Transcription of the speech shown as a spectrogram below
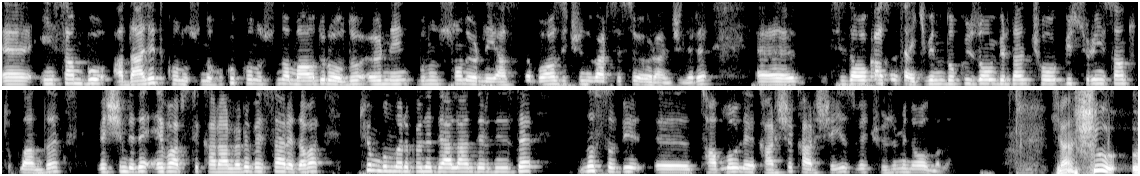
e, insan bu adalet konusunda, hukuk konusunda mağdur oldu. Örneğin bunun son örneği aslında Boğaziçi Üniversitesi öğrencileri. E, siz de avukatsınız. Yani 2911'den çoğu bir sürü insan tutuklandı ve şimdi de ev hapsi kararları vesaire de var. Tüm bunları böyle değerlendirdiğinizde nasıl bir e, tablo ile karşı karşıyayız ve çözümü ne olmalı? Yani şu e,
